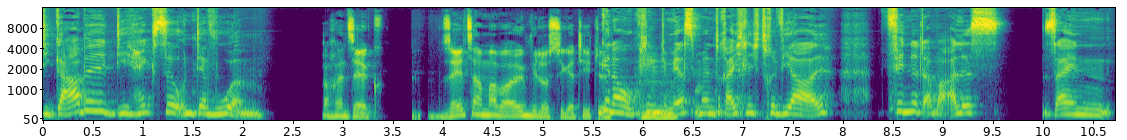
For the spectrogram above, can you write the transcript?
Die Gabel, die Hexe und der Wurm. Auch ein sehr seltsamer, aber irgendwie lustiger Titel. Genau, klingt hm. im ersten Moment reichlich trivial, findet aber alles seinen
